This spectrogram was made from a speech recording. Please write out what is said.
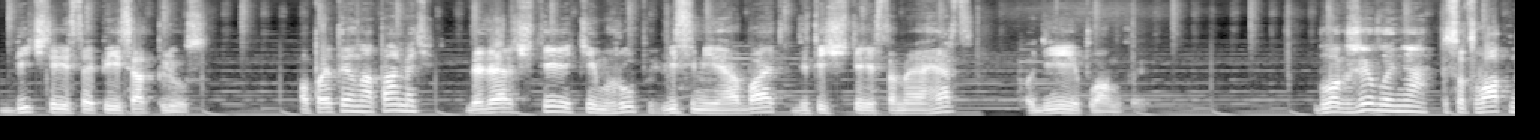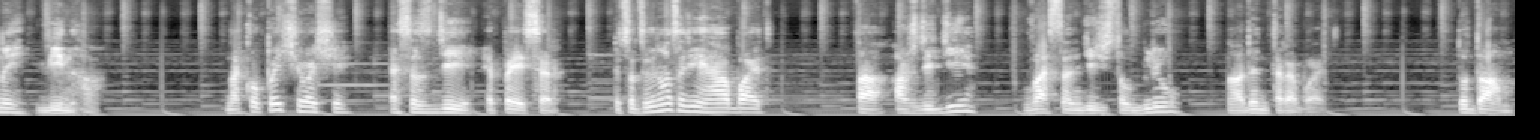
B450 Оперативна пам'ять DDR4 Team Group 8 ГБ 2400 МГц однією планкою. Блок живлення 500 ватний Vinga. Накопичувачі SSD Apacer 512 ГБ та HDD Western Digital Blue на 1 ТБ. Додам,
